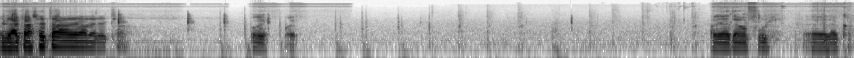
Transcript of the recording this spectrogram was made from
En la caseta de la derecha. Ok, voy. Vale, ya tengo full eh, la cara.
